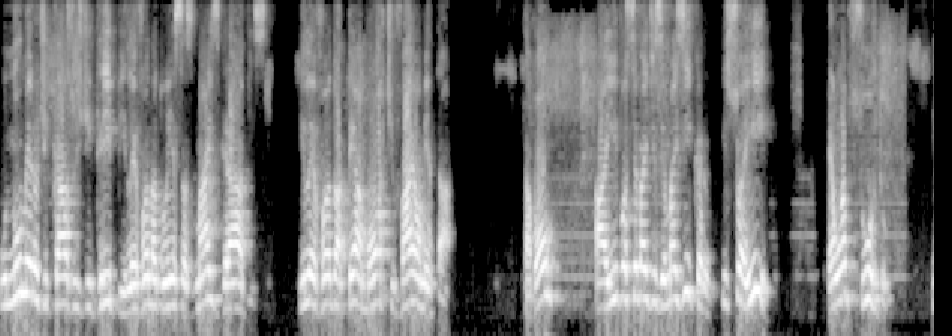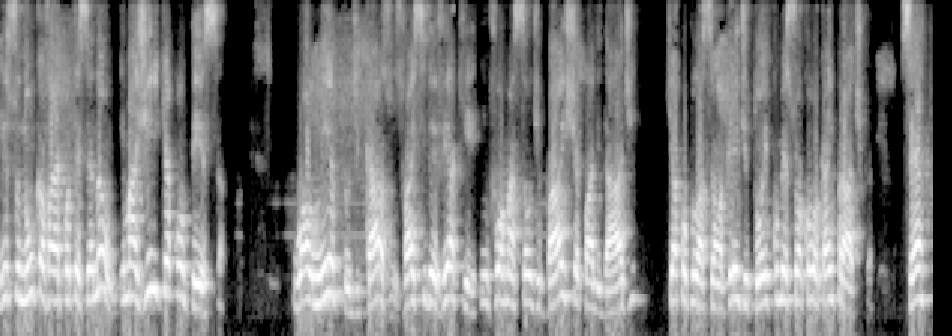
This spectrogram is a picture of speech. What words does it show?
o número de casos de gripe levando a doenças mais graves e levando até a morte vai aumentar. Tá bom? Aí você vai dizer, mas Ícaro, isso aí é um absurdo. Isso nunca vai acontecer. Não, imagine que aconteça. O aumento de casos vai se dever a quê? Informação de baixa qualidade que a população acreditou e começou a colocar em prática. Certo?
